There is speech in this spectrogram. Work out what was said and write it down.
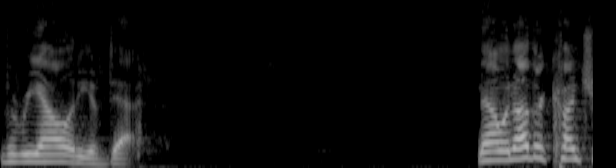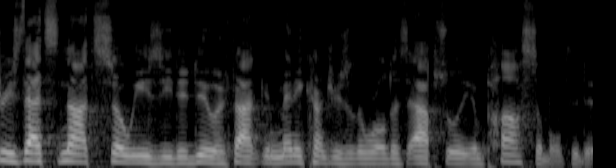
the reality of death. Now, in other countries, that's not so easy to do. In fact, in many countries of the world, it's absolutely impossible to do.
